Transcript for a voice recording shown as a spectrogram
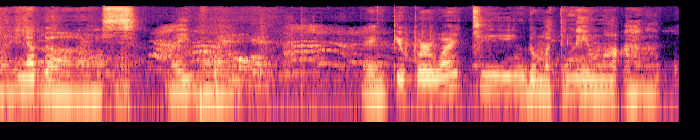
Bye na guys. Bye bye. Thank you for watching. Dumating na yung mga amo ko.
